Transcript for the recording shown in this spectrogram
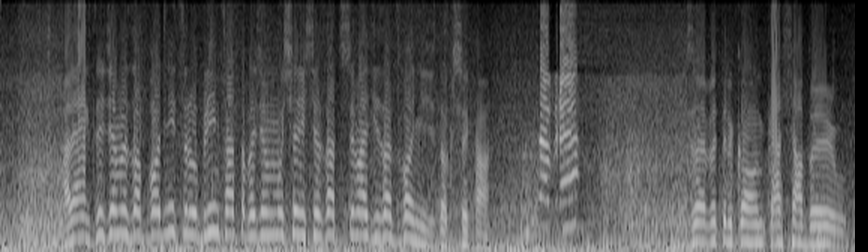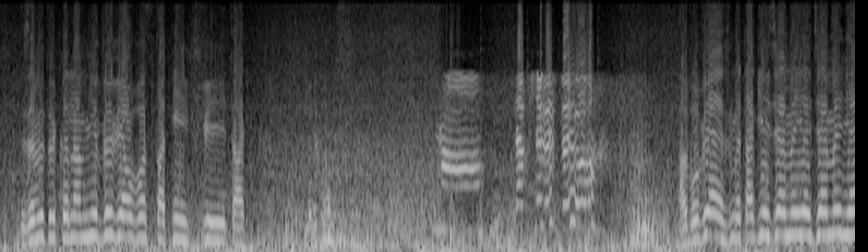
Ale jak zjedziemy z obwodnicy Lublińca, to będziemy musieli się zatrzymać i zadzwonić do Krzycha. Dobra. Żeby tylko on Kasia był. Żeby tylko nam nie wywiał w ostatniej chwili, tak. No, dobrze by było. Albo wiesz, my tak jedziemy, jedziemy, nie?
